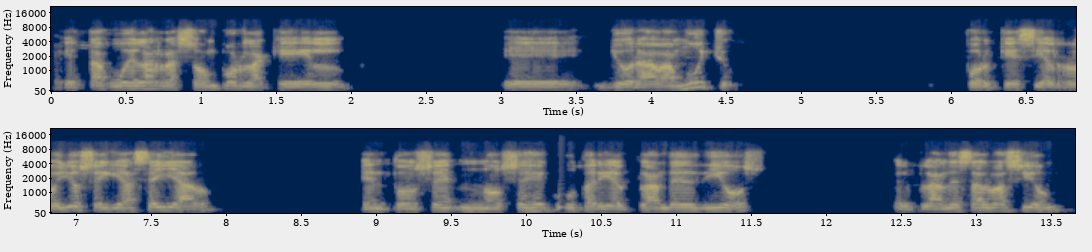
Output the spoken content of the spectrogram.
esta fue la razón por la que él eh, lloraba mucho, porque si el rollo seguía sellado, entonces no se ejecutaría el plan de Dios, el plan de salvación,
